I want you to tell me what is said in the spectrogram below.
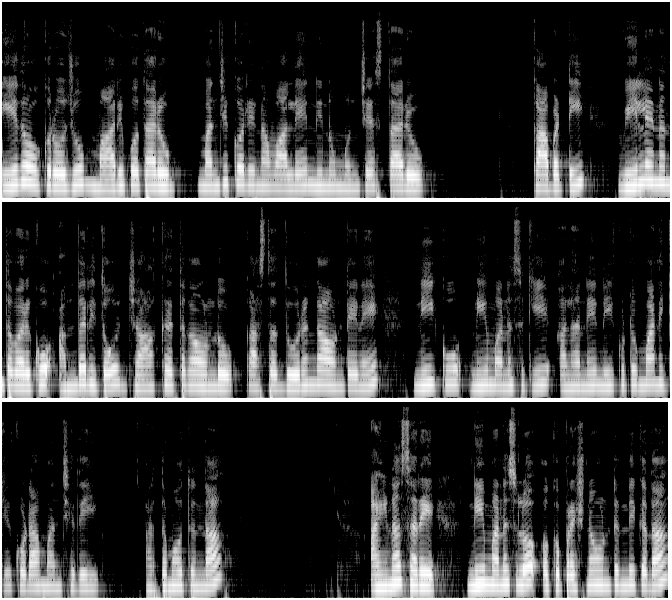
ఏదో ఒకరోజు మారిపోతారు. మంచి కోరిన వాళ్ళే నిన్ను ముంచేస్తారు. కాబట్టి వీలైనంత వరకు అందరితో జాగ్రత్తగా ఉండు. కాస్త దూరంగా ఉంటేనే నీకు నీ మనసుకి అలానే నీ కుటుంబానికి కూడా మంచిది. అర్థమవుతుందా? అయినా సరే నీ మనసులో ఒక ప్రశ్న ఉంటుంది కదా?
